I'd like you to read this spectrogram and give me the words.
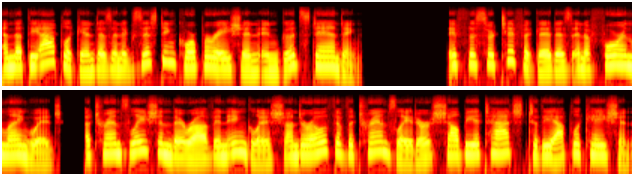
and that the applicant is an existing corporation in good standing. If the certificate is in a foreign language, a translation thereof in English under oath of the translator shall be attached to the application.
